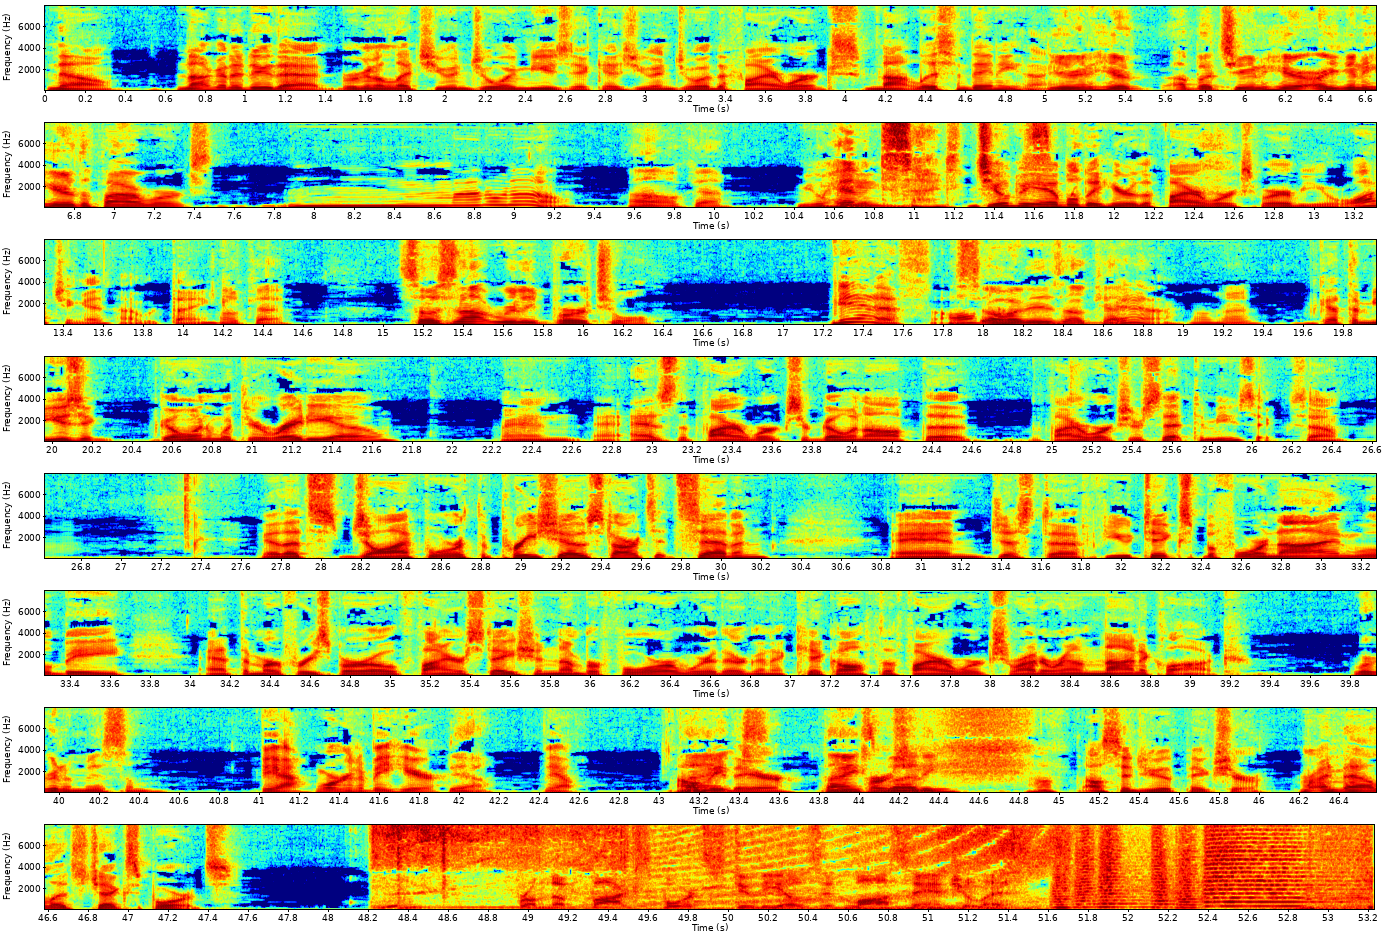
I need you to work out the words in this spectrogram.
no, not going to do that. We're going to let you enjoy music as you enjoy the fireworks, not listen to anything. you're gonna hear, uh, but you're gonna hear. Are you gonna hear the fireworks? Mm, I don't know. Oh, okay, You'll We haven't decided. you'll be able to hear the fireworks wherever you're watching it. I would think. okay. So it's not really virtual. Yes. So it is okay. Yeah. Right. You've got the music going with your radio, and as the fireworks are going off, the, the fireworks are set to music. So, yeah, that's July 4th. The pre show starts at 7, and just a few ticks before 9, we'll be at the Murfreesboro Fire Station number 4, where they're going to kick off the fireworks right around 9 o'clock. We're gonna miss them. Yeah, we're gonna be here. Yeah. Yeah. I'll be there. Thanks, person. buddy. I'll, I'll send you a picture. Right now, let's check sports. From the Fox Sports Studios in Los Angeles,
